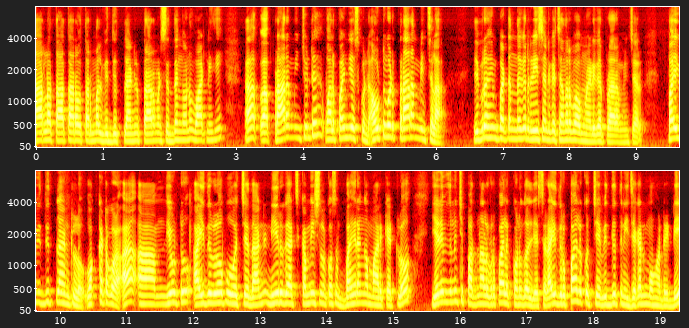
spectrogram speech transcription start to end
నార్ల తాతారావు థర్మల్ విద్యుత్ ప్లాంట్లు ప్రారంభ సిద్ధంగా ఉన్న వాటిని ప్రారంభించుంటే వాళ్ళు పని చేసుకుంటే అవుట్ కూడా ప్రారంభించాల. ఇబ్రహీంపట్నం దగ్గర రీసెంట్గా చంద్రబాబు నాయుడు గారు ప్రారంభించారు. పై విద్యుత్ ప్లాంట్లో ఒక్కటి కూడా ఏమిటూ? ఐదు లోపు వచ్చేదాన్ని. నీరు గార్చి కమిషన్ల కోసం బహిరంగ మార్కెట్లో ఎనిమిది నుంచి పద్నాలుగు రూపాయలకు కొనుగోలు చేశాడు. ఐదు రూపాయలకు వచ్చే విద్యుత్ని జగన్మోహన్ రెడ్డి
